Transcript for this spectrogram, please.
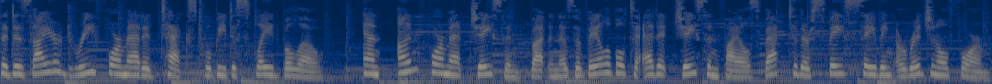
The desired reformatted text will be displayed below. An Unformat JSON button is available to edit JSON files back to their space-saving original form.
